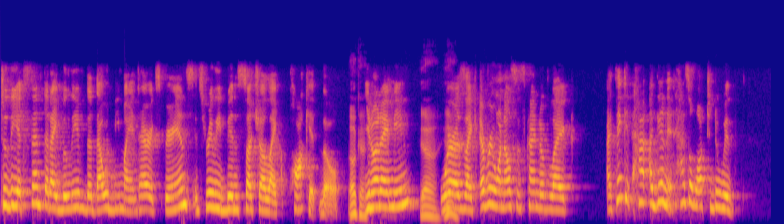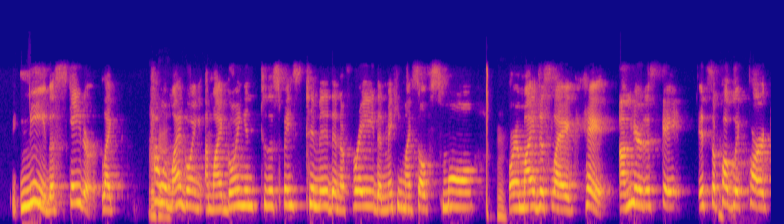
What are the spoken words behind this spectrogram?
to the extent that I believe that that would be my entire experience, it's really been such a like pocket though. Okay. You know what I mean? Yeah. Whereas yeah. like everyone else is kind of like I think it ha- again it has a lot to do with me, the skater. Like Okay. How am I going? Am I going into the space timid and afraid and making myself small? Hmm. Or am I just like, hey, I'm here to skate. It's a public park.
